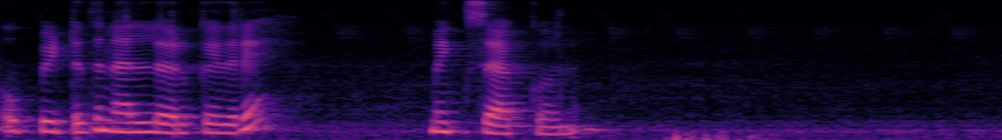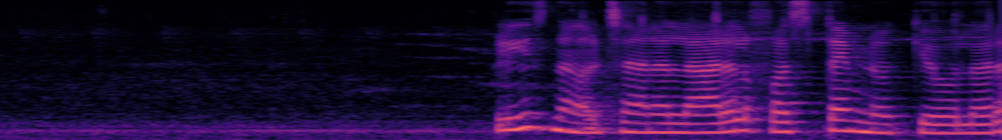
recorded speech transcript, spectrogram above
உப்பிட்டது நல்ல இருக்கிறதுல மிக்ஸ் ஆக்கணும் ಪ್ಲೀಸ್ ನಗಳ ಚಾನಲ್ ಯಾರೆಲ್ಲ ಫಸ್ಟ್ ಟೈಮ್ ನೋಕ್ಕಿಯೋಲ್ಲಾರ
